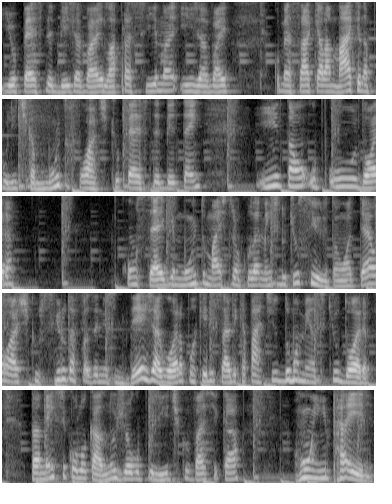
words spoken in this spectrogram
e o PSDB já vai lá para cima e já vai começar aquela máquina política muito forte que o PSDB tem. E então o, o Dória consegue muito mais tranquilamente do que o Ciro. Então até eu acho que o Ciro está fazendo isso desde agora porque ele sabe que a partir do momento que o Dória também se colocar no jogo político vai ficar ruim para ele.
